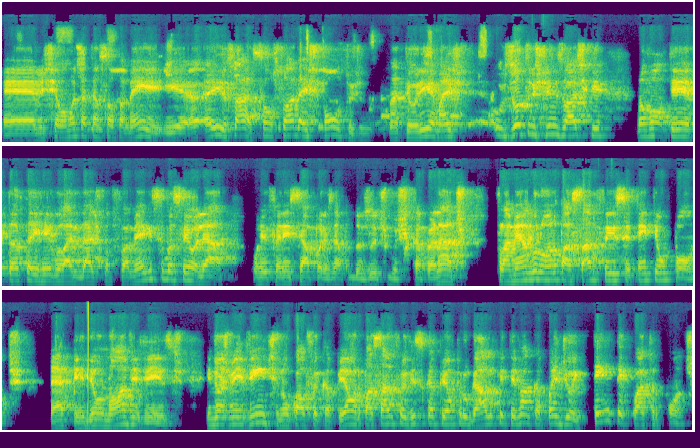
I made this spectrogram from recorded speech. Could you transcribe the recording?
É, me chamou muita atenção também. E é, é isso, ah, são só 10 pontos na teoria, mas os outros times eu acho que não vão ter tanta irregularidade quanto o Flamengo. E se você olhar o referencial, por exemplo, dos últimos campeonatos, o Flamengo no ano passado fez 71 pontos, né? Perdeu nove vezes. Em 2020, no qual foi campeão, ano passado foi vice-campeão para o Galo, que teve uma campanha de 84 pontos.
